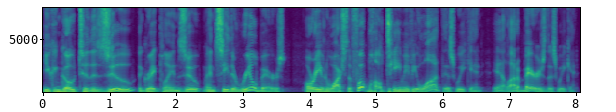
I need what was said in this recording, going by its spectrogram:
You can go to the zoo, the Great Plains Zoo, and see the real bears or even watch the football team if you want this weekend. Yeah, a lot of Bears this weekend.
